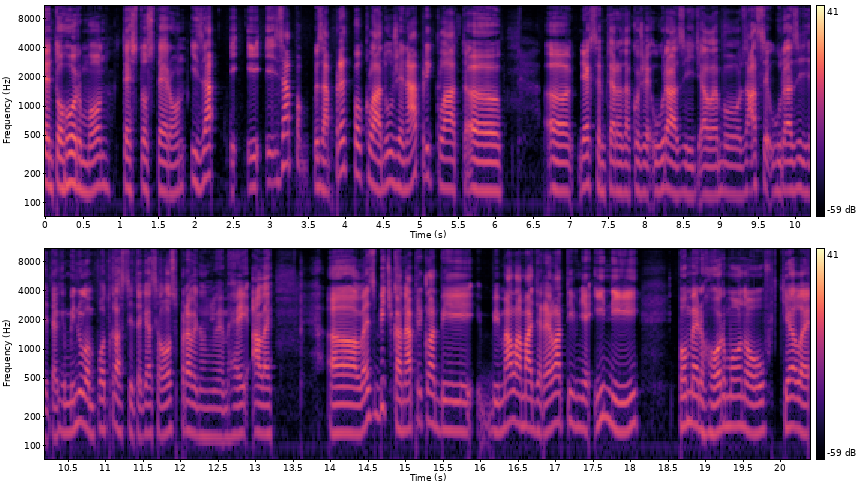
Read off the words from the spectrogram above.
tento hormón, testosterón, i za, i, i za, za predpokladu, že napríklad, uh, uh, nechcem teraz akože uraziť, alebo zase uraziť, tak v minulom podcaste, tak ja sa ospravedlňujem, hej, ale uh, lesbička napríklad by, by mala mať relatívne iný pomer hormónov v tele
